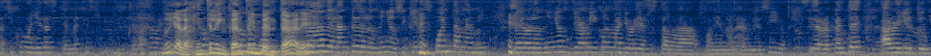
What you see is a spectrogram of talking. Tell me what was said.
así como llegas y te metes y te vas a bañar. No, y a la gente le encanta no inventar, ¿eh? Nada delante de los niños. Si quieres, cuéntame a mí. Pero los niños, ya mi hijo el mayor ya se estaba poniendo nerviosillo. Y de repente abre YouTube.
